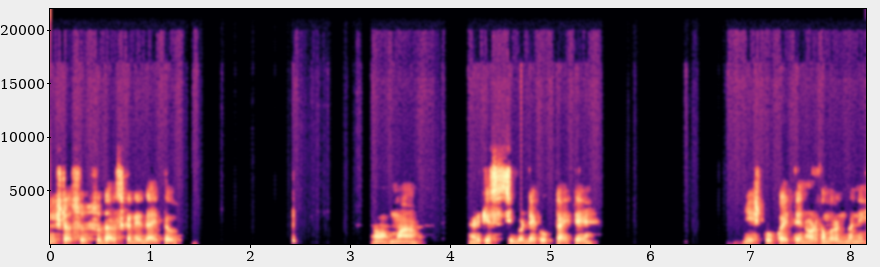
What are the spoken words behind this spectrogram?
ಇಷ್ಟ ಸು ಸುಧಾರಿಸ್ಕೊಂಡಿದ್ದಾಯ್ತು. ಅಮ್ಮ ಅಡಿಕೆ ಸಸಿ ಬಡ್ಡೆ ಕುಕ್ತೈತೆ ಎಷ್ಟು ಕುಕ್ಕೈತೆ ನೋಡ್ಕೊಂಬರೋಣ ಬನ್ನಿ.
